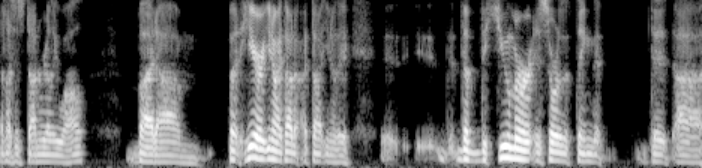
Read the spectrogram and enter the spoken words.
unless it's done really well. But um, but here, you know, I thought I thought you know they the the humor is sort of the thing that that uh,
